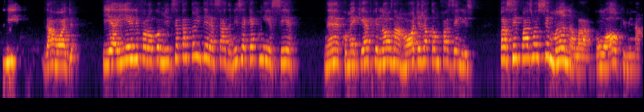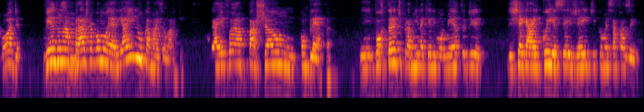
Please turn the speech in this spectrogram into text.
e, da Ródia. E aí ele falou comigo, você está tão interessada nisso, você quer conhecer né, como é que é, porque nós na Ródia já estamos fazendo isso. Passei quase uma semana lá com o Alckmin na Ródia, vendo na Sim. prática como era. E aí nunca mais eu larguei. Aí foi uma paixão completa. E importante para mim naquele momento de, de chegar e conhecer gente e começar a fazer.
